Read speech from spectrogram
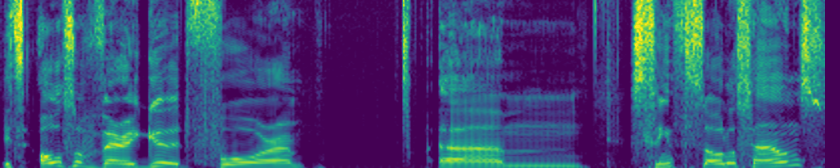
It's also very good for um, synth solo sounds.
